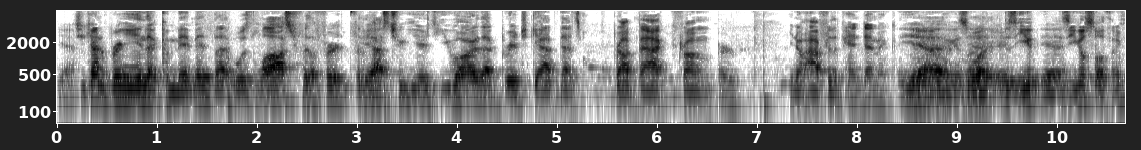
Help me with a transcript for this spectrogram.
yeah. So you kind of bringing in that commitment that was lost for the first, for the Yeah. past two years. You are that bridge gap that's brought back from or you know after the pandemic. Yeah, Because yeah, what it- is Eagle, yeah. is Eagle still a thing?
